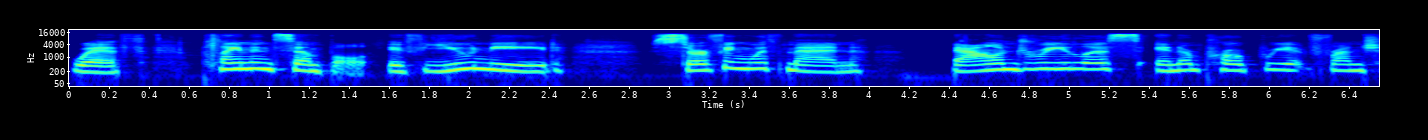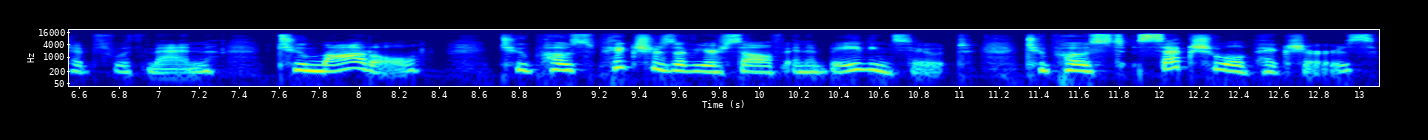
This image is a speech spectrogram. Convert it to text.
with plain and simple if you need surfing with men, boundaryless, inappropriate friendships with men, to model, to post pictures of yourself in a bathing suit, to post sexual pictures,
